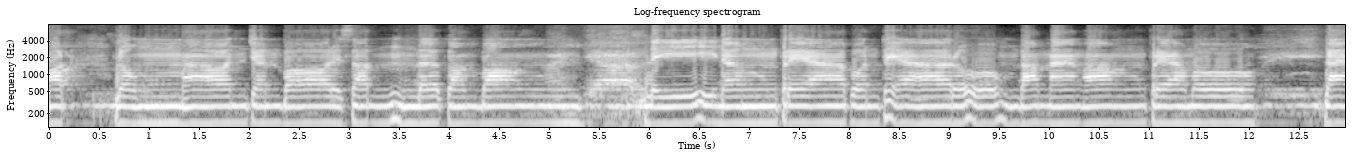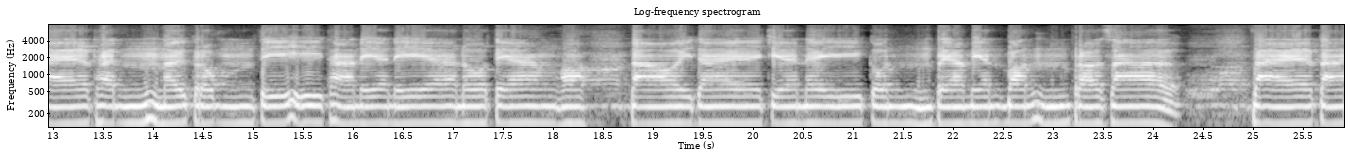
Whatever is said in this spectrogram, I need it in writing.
អត់លំអនចិនបរិស័ទលើកំបងលីនឹងព្រះពុន្ធារូបតំណាងអង្គព្រះមោដែលឋិននៅក្រុមទីឋានានានោះទាំងអស់ដោយតែជានៃគុណព្រះមានបនប្រសើរ ដែលតែ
